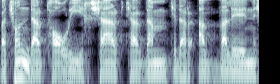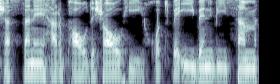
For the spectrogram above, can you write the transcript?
و چون در تاریخ شرط کردم که در اول نشستن هر پادشاهی خطبه ای بنویسم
